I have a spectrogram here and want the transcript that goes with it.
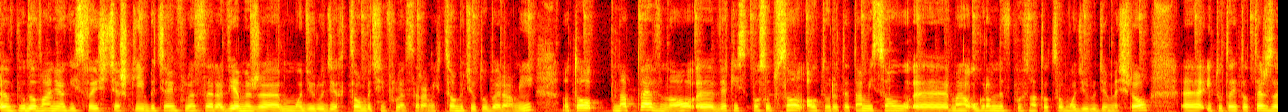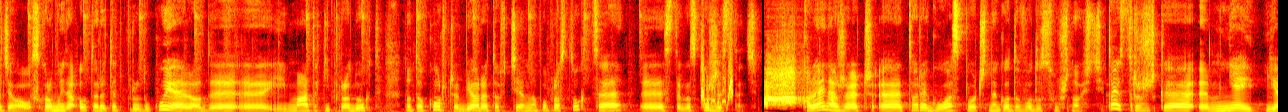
y, w budowaniu jakiejś swojej ścieżki bycia influencera, wiemy, że młodzi ludzie chcą być influencerami, chcą być youtuberami, no to na pewno y, w jakiś sposób są autorytetami, są, mają ogromny wpływ na to, co młodzi ludzie myślą i tutaj to też zadziałało. Skoro mój autorytet produkuje lody i ma taki produkt, no to kurczę, biorę to w ciemno, po prostu chcę z tego skorzystać. Kolejna rzecz to reguła społecznego dowodu słuszności. To jest troszeczkę mniej jasne,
